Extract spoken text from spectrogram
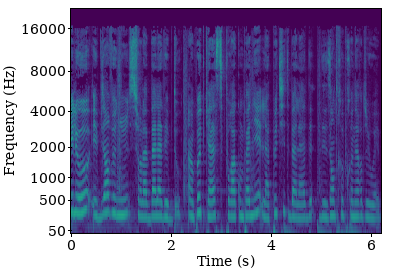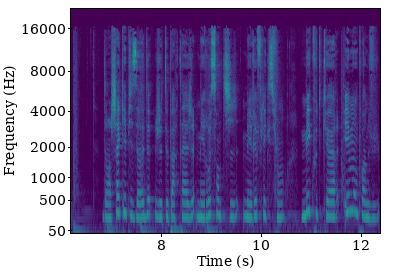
Hello et bienvenue sur la Balade Hebdo, un podcast pour accompagner la petite balade des entrepreneurs du web. Dans chaque épisode, je te partage mes ressentis, mes réflexions, mes coups de cœur et mon point de vue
